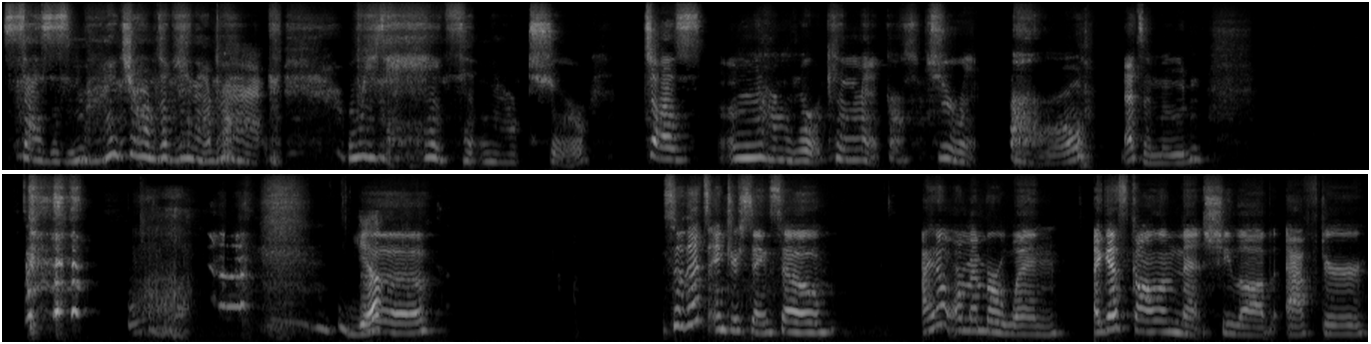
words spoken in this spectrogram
Says it's my job to get it back. We hates it now too. Does no work can make us do it all. That's a mood. Yep. Uh, so that's interesting. So I don't remember when. I guess Gollum met Shelob after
